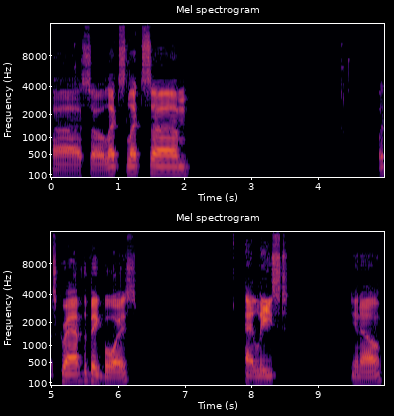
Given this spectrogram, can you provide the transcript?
Uh, so let's let's um, let's grab the big boys. At least, you know,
